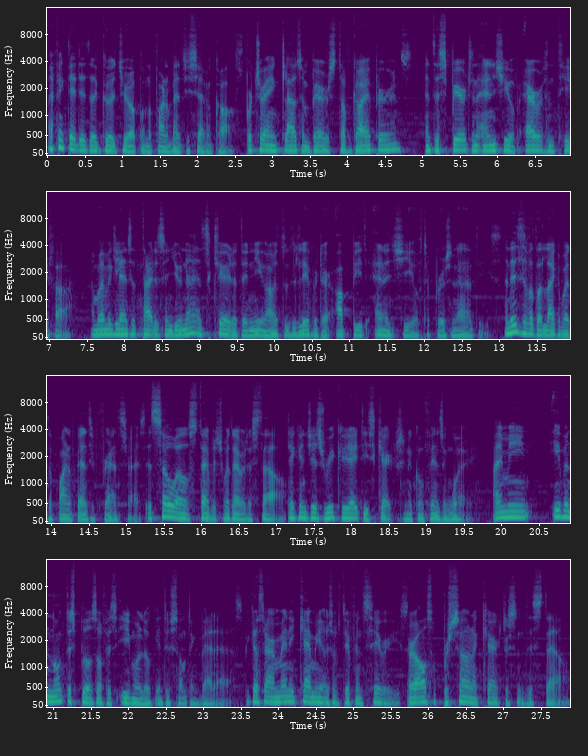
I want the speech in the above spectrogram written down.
I think they did a good job on the Final Fantasy VII cast, portraying Cloud and Barret's tough guy appearance, and the spirit and energy of Aerith and Tifa. And when we glance at Tidus and Yuna, it's clear that they knew how to deliver their upbeat energy of their personalities. And this is what I like about the Final Fantasy franchise. It's so well established whatever the style. They can just recreate these characters in a convincing way. I mean, even Noctis pulls off his emo look into something badass. Because there are many cameos of different series, there are also Persona characters in this style,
